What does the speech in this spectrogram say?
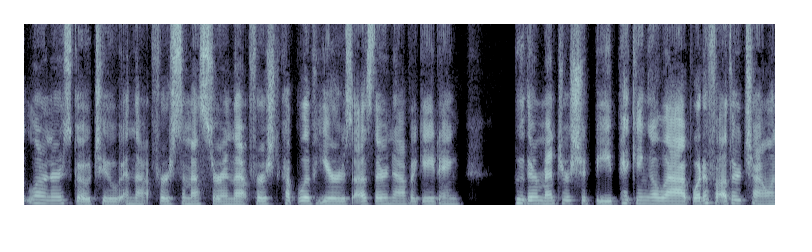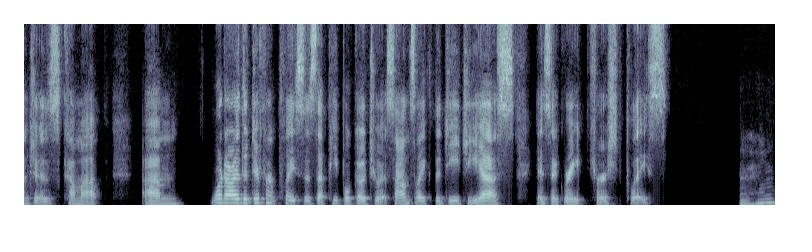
learners go to in that first semester in that first couple of years as they're navigating who their mentor should be, picking a lab. What if other challenges come up? Um, what are the different places that people go to? It sounds like the DGS is a great first place. Mm-hmm.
